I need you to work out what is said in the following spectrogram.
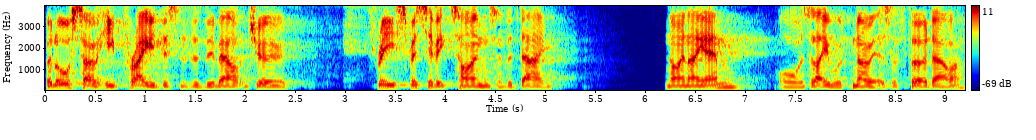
But also he prayed, this is the devout Jew, three specific times of the day 9 a.m., or as they would know it as the third hour,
